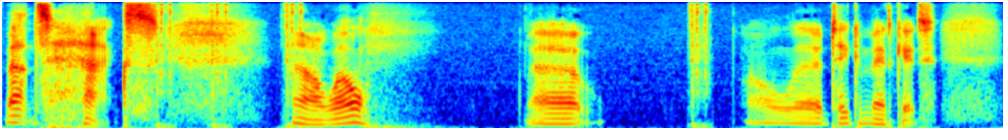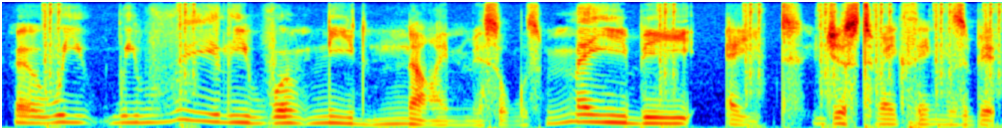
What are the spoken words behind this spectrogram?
That's hacks. Ah, well. Uh, I'll uh, take a medkit. Uh, we we really won't need nine missiles, maybe eight, just to make things a bit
